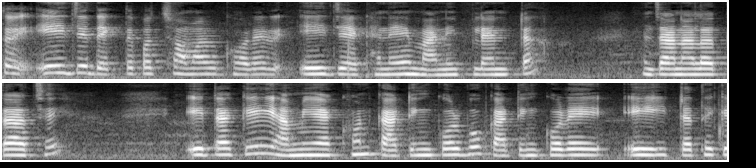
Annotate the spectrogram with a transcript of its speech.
তো এই যে দেখতে পাচ্ছ আমার ঘরের এই যে এখানে মানি প্ল্যান্টটা জানালাতে আছে। এটাকেই আমি এখন কাটিং করব। কাটিং করে এইটা থেকে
